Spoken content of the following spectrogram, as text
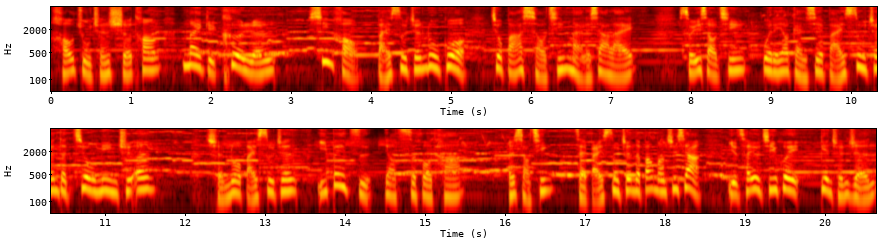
好煮成蛇汤卖给客人。幸好白素贞路过，就把小青买了下来。所以小青为了要感谢白素贞的救命之恩，承诺白素贞一辈子要伺候她。而小青在白素贞的帮忙之下，也才有机会变成人。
